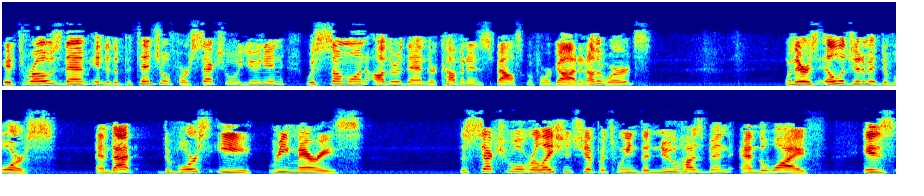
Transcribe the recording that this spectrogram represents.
it throws them into the potential for sexual union with someone other than their covenanted spouse before God. In other words, when there is illegitimate divorce and that divorcee remarries, the sexual relationship between the new husband and the wife is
